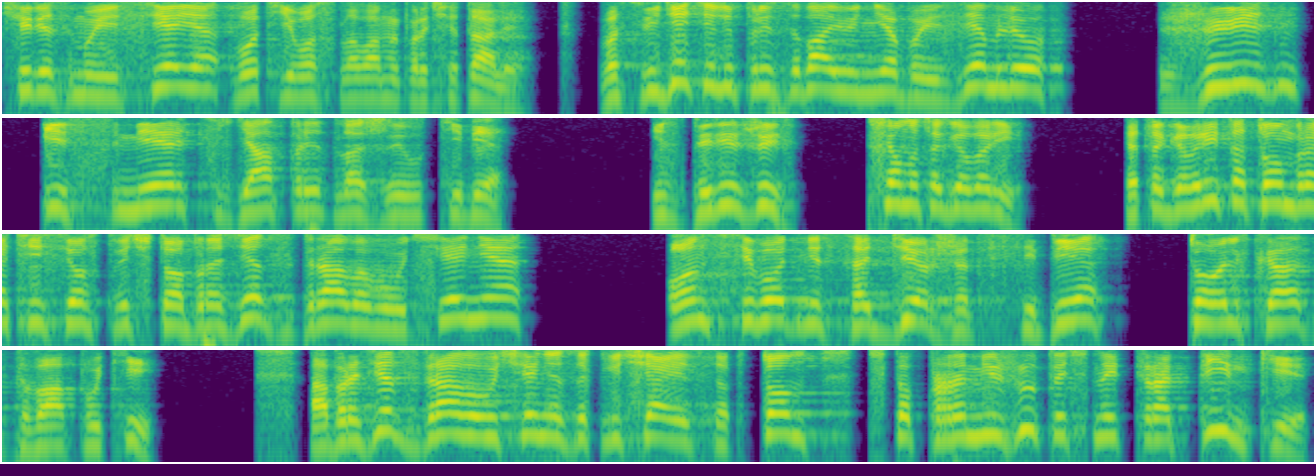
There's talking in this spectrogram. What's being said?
через Моисея, вот его слова мы прочитали. «Во свидетели призываю небо и землю, жизнь и смерть я предложил тебе. Избери жизнь». О чем это говорит? Это говорит о том, братья и сестры, что образец здравого учения, он сегодня содержит в себе только два пути. Образец здравого учения заключается в том, что промежуточной тропинки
